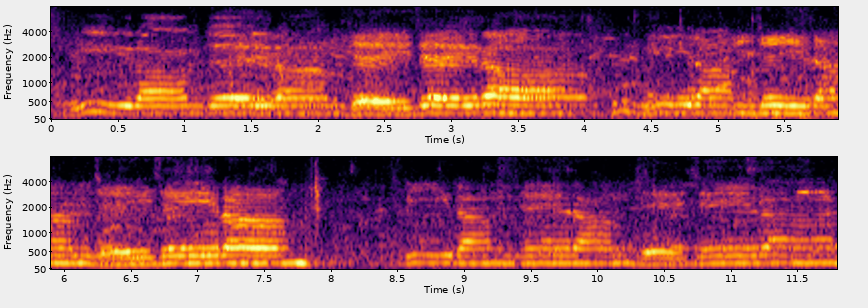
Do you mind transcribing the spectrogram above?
ಶ್ರೀರಾಮ್ ಜೈ ರಾಮ್ ಜೈ ಜೈ ರಾಮ್. ಶ್ರೀರಾಮ್ ಜೈ ರಾಮ್ ಜೈ ಜೈ ರಾಮ್. ಶ್ರೀರಾಮ್ ಜಯ ರಾಮ್ ಜಯ ಜಯ ರಾಮ್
